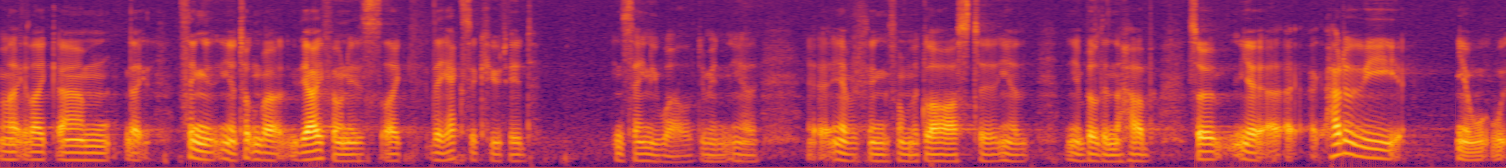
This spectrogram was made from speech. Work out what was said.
Mm. Like, like, um, like thing, you know, talking about the iPhone is like they executed insanely well. I mean, you know, everything from the glass to you know, you know building the hub. So, yeah, uh, uh, how do we, you know, we,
